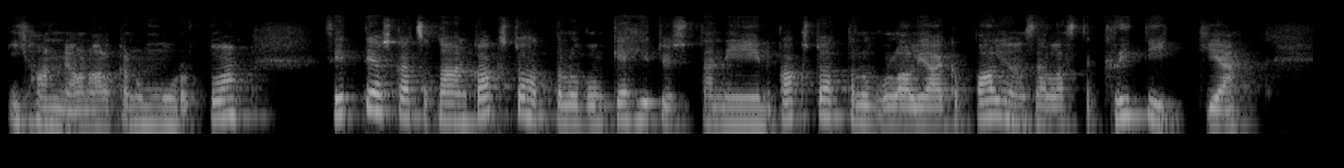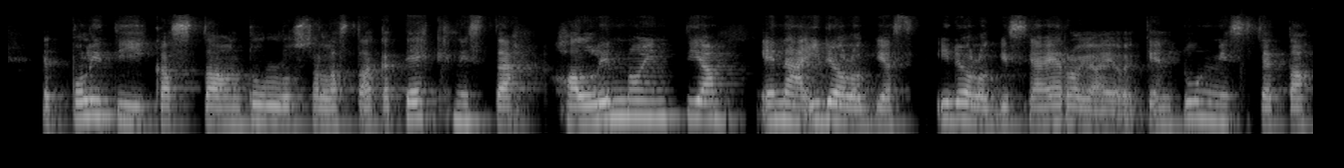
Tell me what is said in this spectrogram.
ihanne on alkanut murtua. Sitten jos katsotaan 2000-luvun kehitystä, niin 2000-luvulla oli aika paljon sellaista kritiikkiä että politiikasta on tullut sellaista aika teknistä hallinnointia, enää ideologisia eroja ei oikein tunnisteta,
